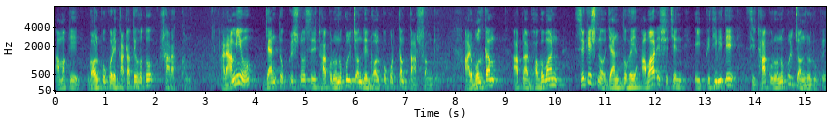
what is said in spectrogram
আমাকে গল্প করে কাটাতে হতো সারাক্ষণ। আর আমিও জ্যান্ত কৃষ্ণ শ্রী ঠাকুর অনুকূলচন্দ্রের গল্প করতাম তার সঙ্গে। আর বলতাম, আপনার ভগবান শ্রীকৃষ্ণ জ্যান্ত হয়ে আবার এসেছেন এই পৃথিবীতে শ্রী ঠাকুর অনুকূলচন্দ্র রূপে।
